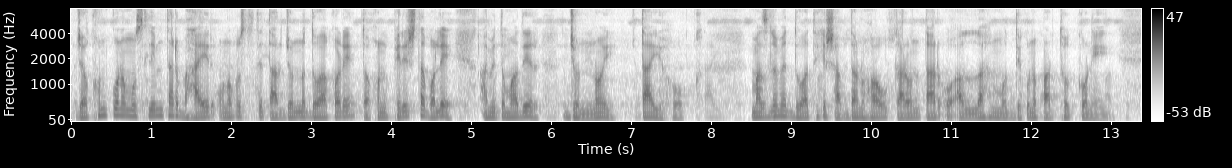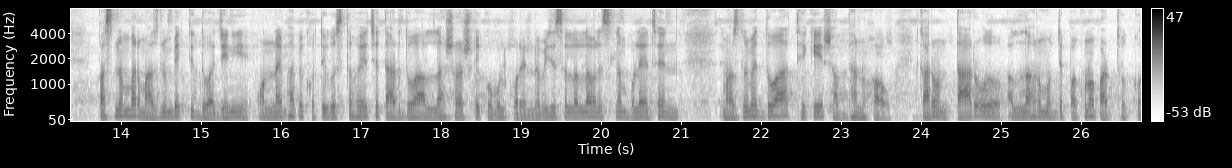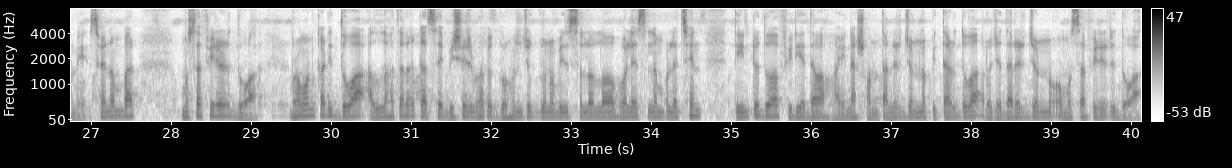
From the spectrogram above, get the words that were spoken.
যখন কোনো মুসলিম তার ভাইয়ের অনুপস্থিতি তার জন্য দোয়া করে, তখন ফেরিস্তা বলে, আমি তোমাদের জন্যই তাই হোক। মাজলুমের দোয়া থেকে সাবধান হও, কারণ তার ও আল্লাহর মধ্যে কোনো পার্থক্য নেই। পাঁচ নম্বর মাজলুম ব্যক্তির দোয়া যিনি অন্যায়ভাবে ক্ষতিগ্রস্ত হয়েছে, তার দোয়া আল্লাহ সরাসরি কবুল করেন। নবীজি সাল্লাহ আলাইসাল্লাম বলেছেন, মাজলুমের দোয়া থেকে সাবধান হও, কারণ তার ও আল্লাহর মধ্যে কোনো পার্থক্য নেই। ছয় নম্বর মুসাফিরের দোয়া। ভ্রমণকারী দোয়া আল্লাহ তালার কাছে বিশেষভাবে গ্রহণযোগ্য নবী সাল্লাহ আলিয়াল্লাম বলেছেন, তিনটি দোয়া ফিরিয়ে দেওয়া হয় না, সন্তানের জন্য, পিতার দোয়া, রোজাদারের জন্য ও মুসাফিরের দোয়া।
